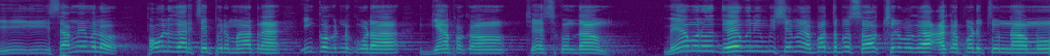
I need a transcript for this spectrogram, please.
ఈ ఈ సమయంలో పౌలు గారు చెప్పిన మాట ఇంకొకటిని కూడా జ్ఞాపకం చేసుకుందాం. మేమును దేవుని విషయమే అబద్ధపు సాక్షులముగా అగపడుచున్నాము.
